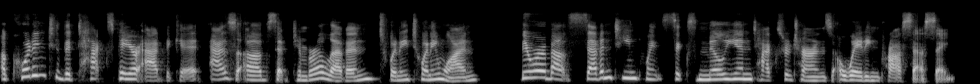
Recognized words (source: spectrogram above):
According to the Taxpayer Advocate, as of September 11, 2021, there were about 17.6 million tax returns awaiting processing.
